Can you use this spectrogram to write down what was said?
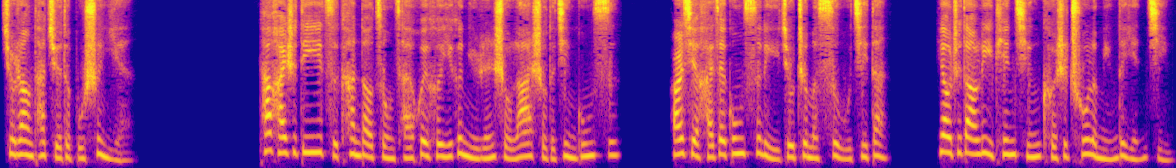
就让他觉得不顺眼。他还是第一次看到总裁会和一个女人手拉手的进公司，而且还在公司里就这么肆无忌惮。要知道，厉天晴可是出了名的严谨。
